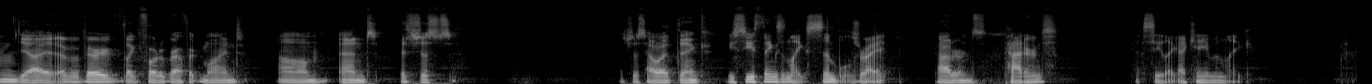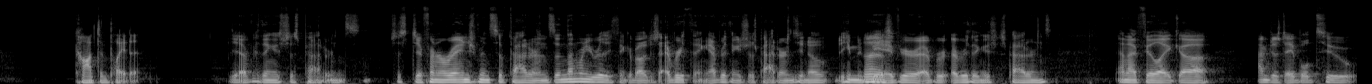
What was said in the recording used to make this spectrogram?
Mm, Yeah, I have a very like photographic mind, um, and it's just, it's just how I think. you see things in like symbols right Patterns. patterns yeah see like i can't even like contemplate it Yeah, everything is just patterns, just different arrangements of patterns. And then when you really think about just everything, everything is just patterns. You know, human behavior, every, everything is just patterns. And I feel like uh, I'm just able to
